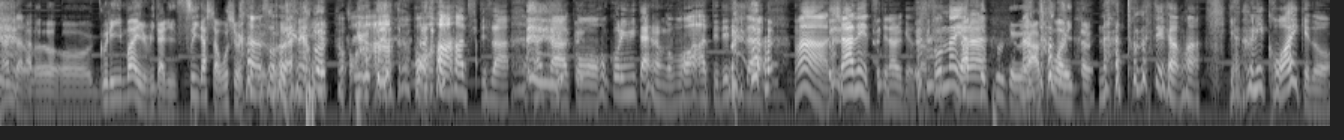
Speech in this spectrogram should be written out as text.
なんだろうあのグリーンマイルみたいに吸い出したら面白いね、そうだね。ほわーっつってさ、なんかこう、ほこりみたいなのがボワーって出てきたら、まあ、しゃあねえっつってなるけどさ、そんなんやら納、得するけどね、納得あそこまでいったら。納得っていうか、まあ、逆に怖いけど、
